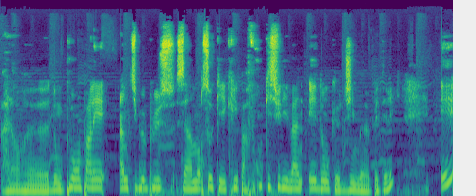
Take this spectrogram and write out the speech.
Alors, euh, donc pour en parler un petit peu plus, c'est un morceau qui est écrit par Frankie Sullivan et donc euh, Jim Peterick. Et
